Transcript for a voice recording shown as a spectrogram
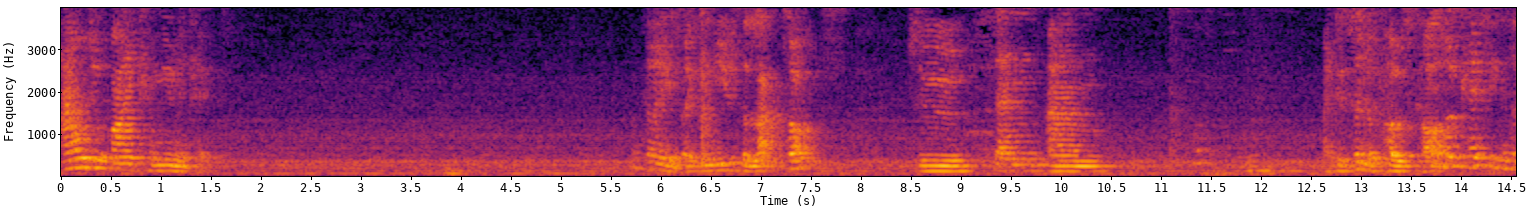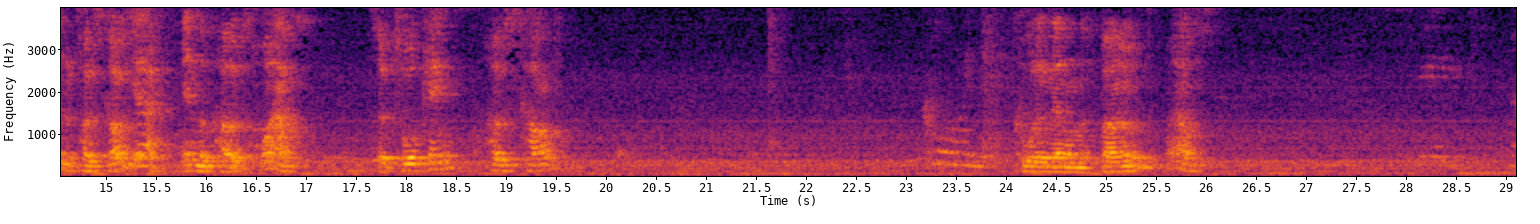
how do I communicate? What can I use? I can use the laptop to send an I could send a postcard, okay, so you can send a postcard, yeah, in the post. What else? So talking, postcard, Calling. calling them on the phone. What else? Uh,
